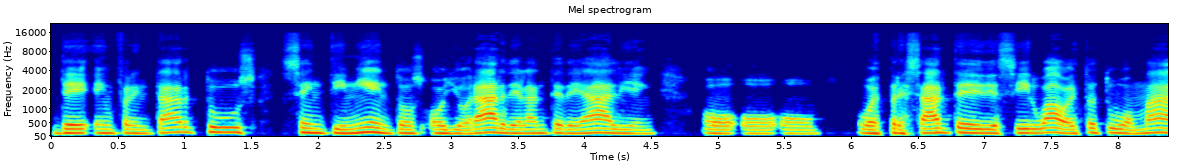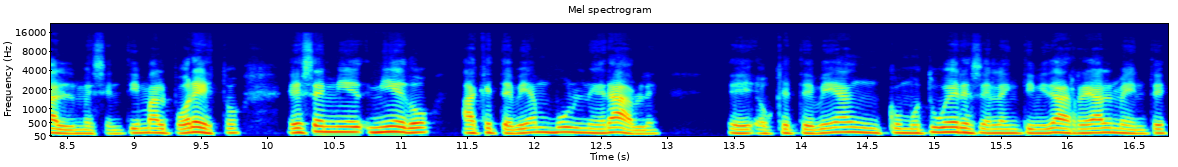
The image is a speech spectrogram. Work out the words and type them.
de enfrentar tus sentimientos o llorar delante de alguien o, expresarte y decir, wow, esto estuvo mal, me sentí mal por esto, ese miedo a que te vean vulnerable eh, o que te vean como tú eres en la intimidad realmente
